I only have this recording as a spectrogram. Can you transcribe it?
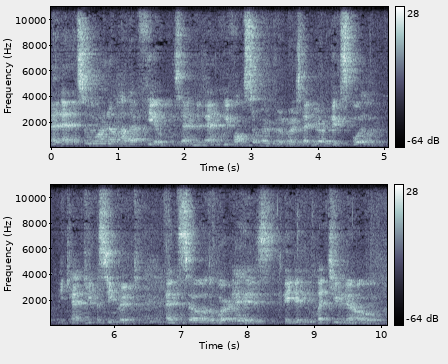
And, and so we want to know how that feels. And, and we've also heard rumors that you're a big spoiler. You can't keep a secret. And so the word is they didn't let you know.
